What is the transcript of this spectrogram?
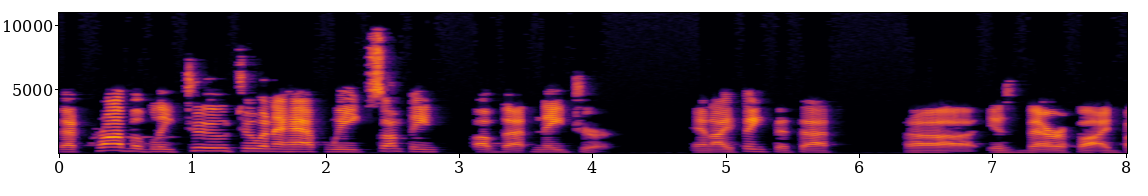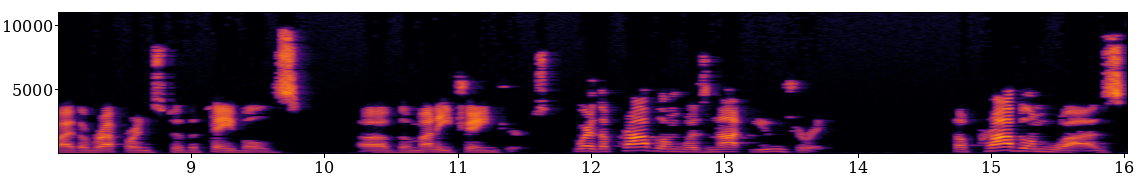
That probably two, two and a half weeks, something of that nature. And I think that that uh, is verified by the reference to the tables of the money changers, where the problem was not usury. The problem was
